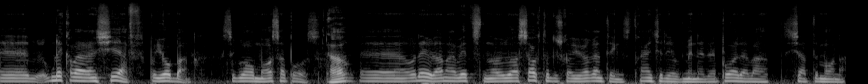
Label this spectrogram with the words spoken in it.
Eh, om det kan være en sjef på jobben som går og maser på oss. Ja, Eh, og det er jo denne vitsen. Når du har sagt at du skal gjøre en ting, så trenger ikke de å minne deg på det hver sjette måned.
